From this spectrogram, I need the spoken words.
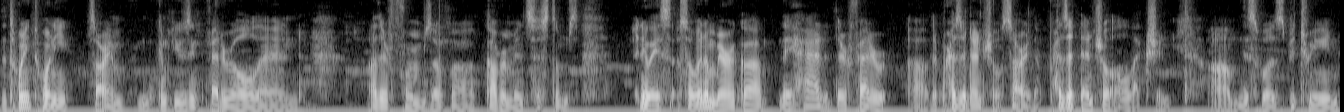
the 2020, sorry, I'm, confusing federal and other forms of uh, government systems. Anyways, so in America, they had their federal, uh, the presidential, sorry, the presidential election. Um, this was between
